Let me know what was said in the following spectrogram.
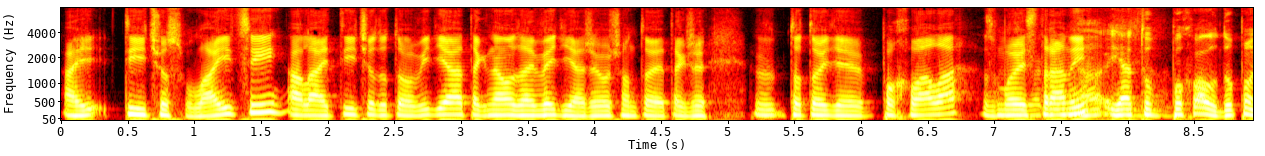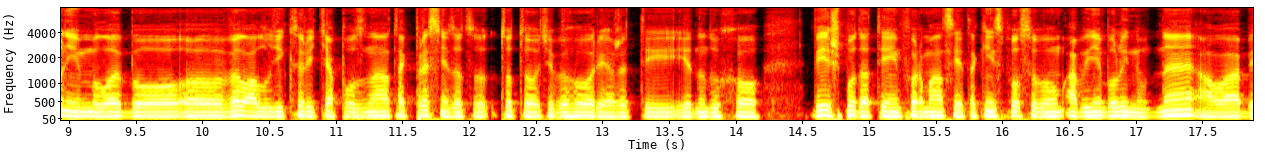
aj tí, čo sú laici, ale aj tí, čo do toho vidia, tak naozaj vedia, že o čom to je. Takže e, toto ide pochvála z mojej strany. Ja tú pochválu doplním, lebo e, veľa ľudí, ktorí ťa pozná, tak presne toto, toto o tebe hovoria, že ty jednoducho vieš podať tie informácie takým spôsobom, aby neboli nudné, ale aby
